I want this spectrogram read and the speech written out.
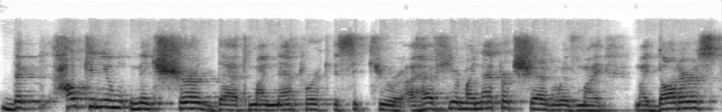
the, how can you make sure that my network is secure? I have here my network shared with my, my daughters.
